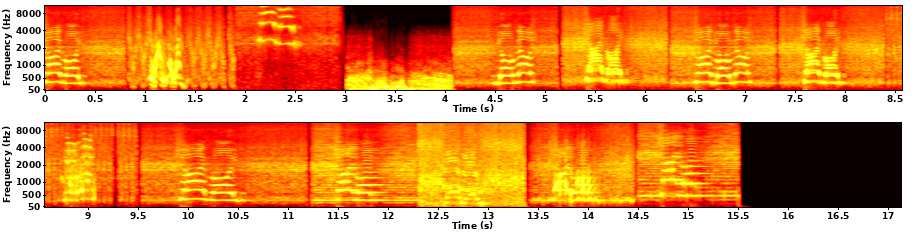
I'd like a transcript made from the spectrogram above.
Gyroid. Go, go. Gyroid. Gyroid, go. Uh, Gyroid. Gyroid. Gyroid. Gyroid.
